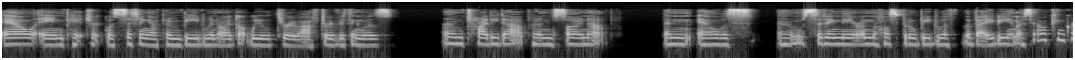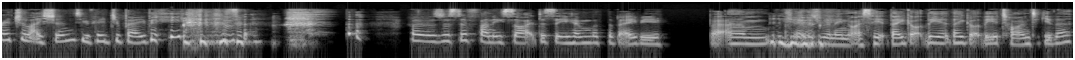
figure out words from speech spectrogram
Al and Patrick was sitting up in bed when I got wheeled through after everything was um, tidied up and sewn up. And Al was um, sitting there in the hospital bed with the baby. And I said, Oh, congratulations, you've had your baby. it was just a funny sight to see him with the baby. But um, yeah. it was really nice. They got their they got their time together.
